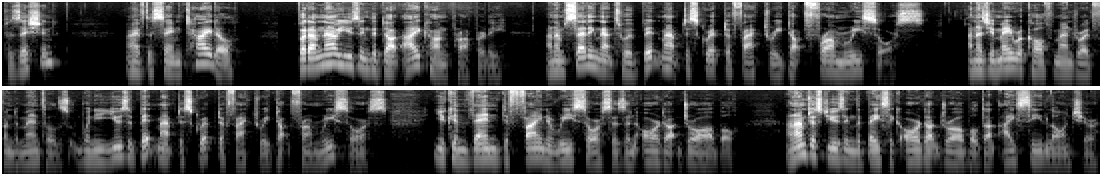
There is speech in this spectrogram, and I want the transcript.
position, I have the same title, but I'm now using the dot icon property and I'm setting that to a bitmap descriptor factory dot from resource. And as you may recall from Android fundamentals, when you use a bitmap descriptor factory dot from resource, you can then define a resource as an R.drawable. And I'm just using the basic R.drawable.ic launcher,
